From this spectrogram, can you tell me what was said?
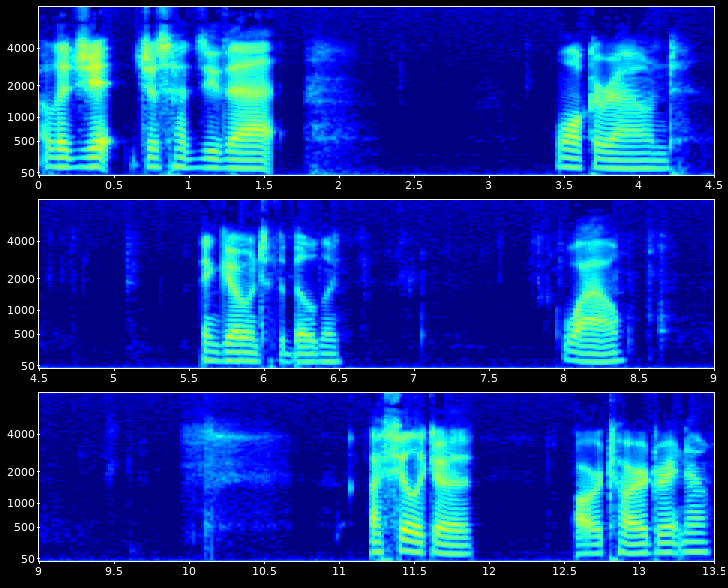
I legit just had to do that. Walk around and go into the building. Wow. I feel like a retard right now.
